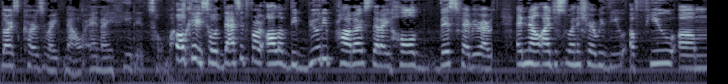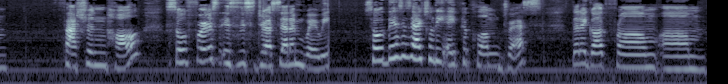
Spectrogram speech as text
dark scars right now and I hate it so much. Okay so that's it for all of the beauty products that I hauled this February. And now I just want to share with you a few um, fashion haul. So first is this dress that I'm wearing. So this is actually a peplum dress that I got from um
